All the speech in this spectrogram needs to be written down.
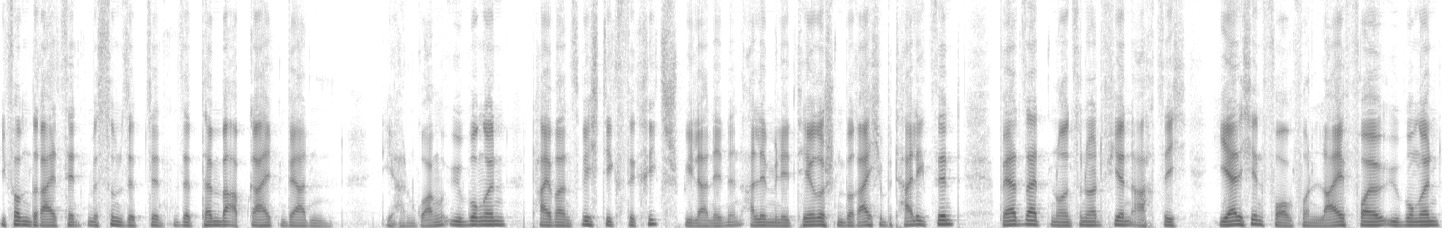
die vom 13. bis zum 17. September abgehalten werden. Die Hanguang-Übungen, Taiwans wichtigste Kriegsspiele, an denen alle militärischen Bereiche beteiligt sind, werden seit 1984 jährlich in Form von Live-Feuerübungen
